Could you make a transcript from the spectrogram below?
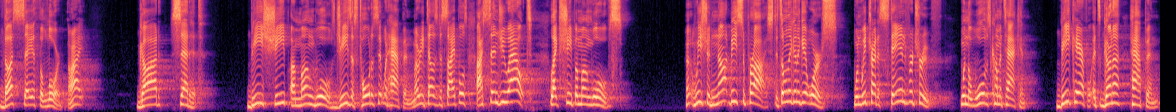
Thus saith the Lord. All right? God said it. Be sheep among wolves. Jesus told us it would happen. Remember, he tells his disciples, I send you out like sheep among wolves. We should not be surprised. It's only going to get worse when we try to stand for truth when the wolves come attacking. Be careful. It's going to happen.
